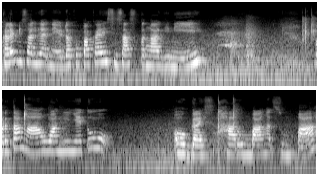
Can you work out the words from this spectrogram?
Kalian bisa lihat nih udah aku pakai sisa setengah gini. Pertama, wanginya itu Oh guys, harum banget sumpah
